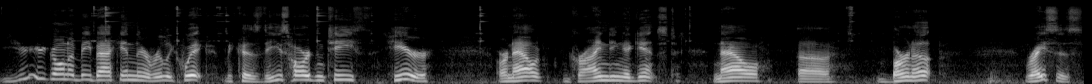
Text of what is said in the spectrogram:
you're going to be back in there really quick because these hardened teeth here are now grinding against now uh, burn up races.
